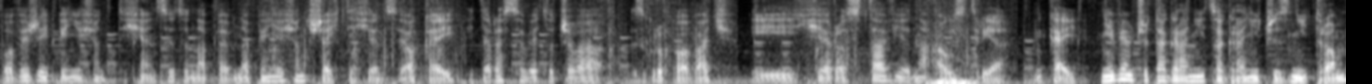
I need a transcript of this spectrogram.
Powyżej 50 tysięcy to na pewno 56 tysięcy, okej. I teraz sobie to trzeba zgrupować i się rozstawię na Austrię. Okej, nie wiem czy ta granica graniczy z Nitrą,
